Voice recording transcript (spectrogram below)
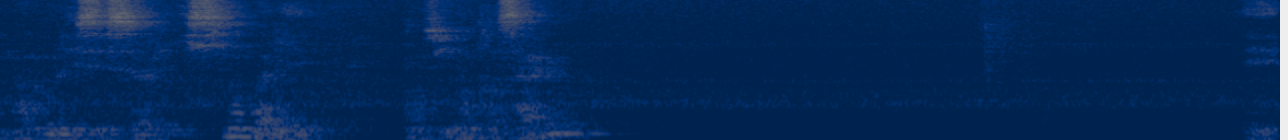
On va vous laisser seul. Ici, on va aller dans une autre salle. Et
